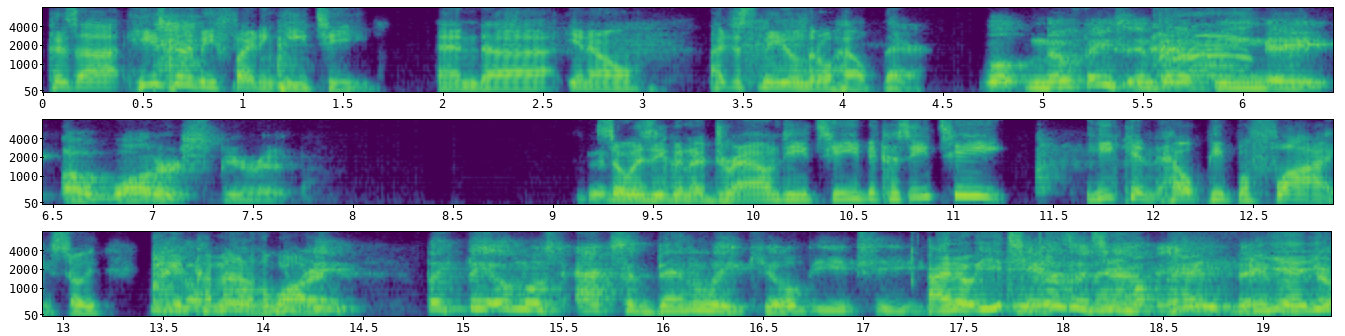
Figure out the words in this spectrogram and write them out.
Because uh, he's going to be fighting ET, and uh, you know, I just need a little help there. Well, No Face ended up being a, a water spirit. So is he going to drown ET? Because ET he can help people fly, so he can don't come out of the water. can- like they almost accidentally killed ET. I know ET He doesn't seem. have anything. Yeah, And ET we're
